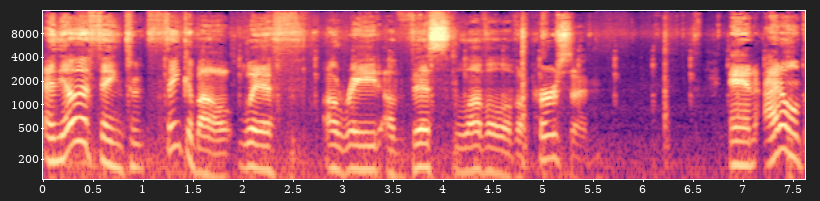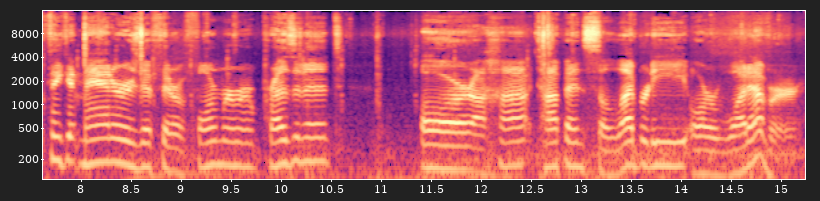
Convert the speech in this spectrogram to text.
And the other thing to think about with a raid of this level of a person, and I don't think it matters if they're a former president or a top end celebrity or whatever.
